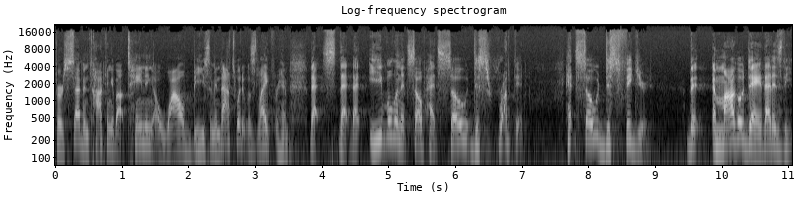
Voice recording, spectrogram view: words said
verse 7, talking about taming a wild beast. I mean, that's what it was like for him. That, that, that evil in itself had so disrupted, had so disfigured the imago Dei, that is the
